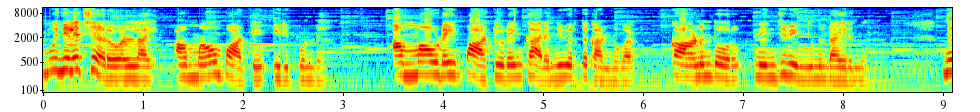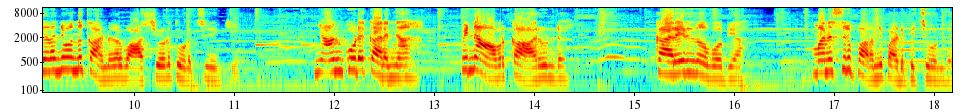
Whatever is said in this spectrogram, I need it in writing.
മുന്നിലെ ചെറുകളിലായി അമ്മാവും പാട്ടിയും ഇരിപ്പുണ്ട്. അമ്മാവുടെയും പാട്ടിയുടെയും കരഞ്ഞു വീർത്ത കണ്ണുകൾ കാണും തോറും നെഞ്ചു വിങ്ങുന്നുണ്ടായിരുന്നു. നിറഞ്ഞു വന്ന കണ്ണുകൾ വാശിയോടെ തുടച്ചു നോക്കി. ഞാൻ കൂടെ കരഞ്ഞാൽ പിന്നെ അവർക്ക് ആരുണ്ട്? കരയരുത് നവോദ്യ. മനസ്സിൽ പറഞ്ഞു പഠിപ്പിച്ചുകൊണ്ട്.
